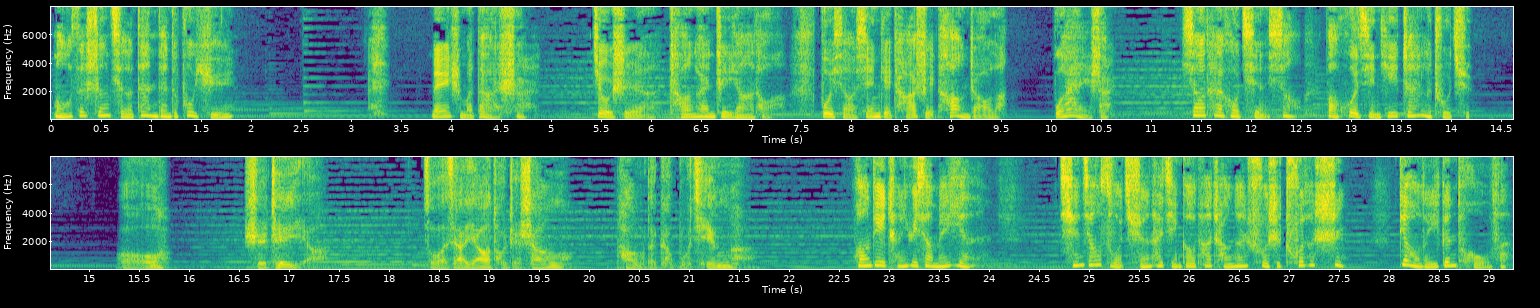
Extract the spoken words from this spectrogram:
眸子升起了淡淡的不愉。没什么大事儿。就是长安这丫头不小心给茶水烫着了，不碍事儿。萧太后浅笑，把霍锦衣摘了出去。哦，是这样，左家丫头这伤烫的可不轻啊。皇帝沉郁下眉眼，前脚左拳还警告他，长安若是出了事，掉了一根头发，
